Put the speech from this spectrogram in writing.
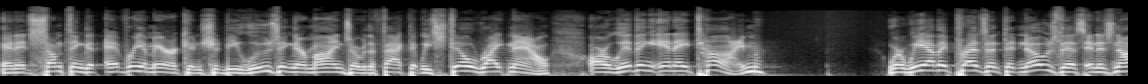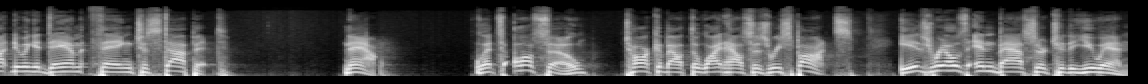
And it's something that every American should be losing their minds over the fact that we still, right now, are living in a time where we have a president that knows this and is not doing a damn thing to stop it. Now, let's also talk about the White House's response. Israel's ambassador to the UN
